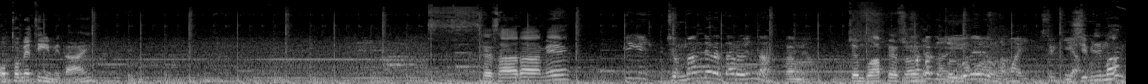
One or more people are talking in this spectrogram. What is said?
오토매틱입니다 세 사람의 이게 전망대가 따로 있나? 가면 전부 합해서 한 바퀴 돌고 내려오나? 아마 이 새끼야. 21만?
